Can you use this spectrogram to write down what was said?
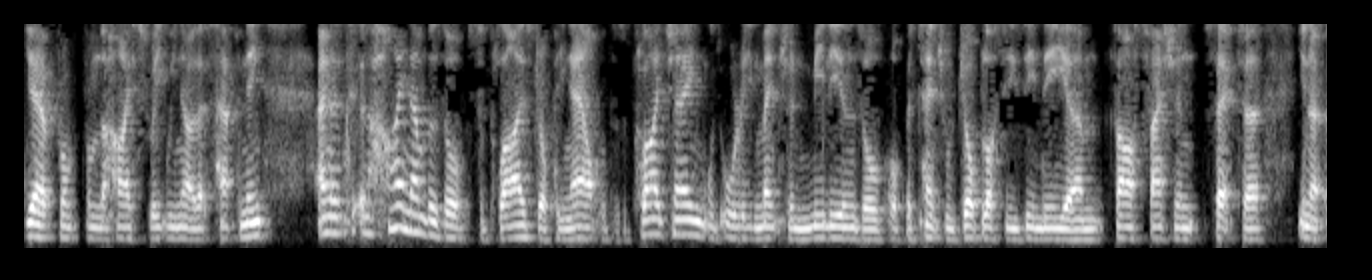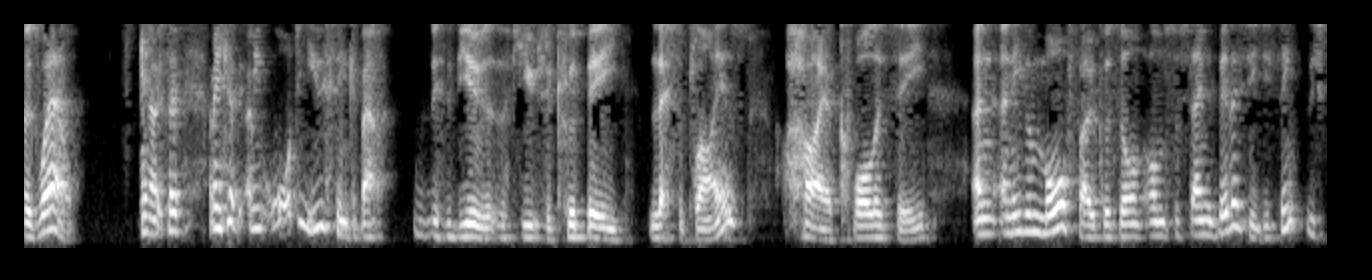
yeah from from the high street. We know that's happening. And, high numbers of suppliers dropping out of the supply chain. We've already mentioned millions of, of potential job losses in the um, fast fashion sector, you know, as well. You know, so I mean, I mean, what do you think about this view that the future could be less suppliers, higher quality, and, and even more focus on, on sustainability. Do you think this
